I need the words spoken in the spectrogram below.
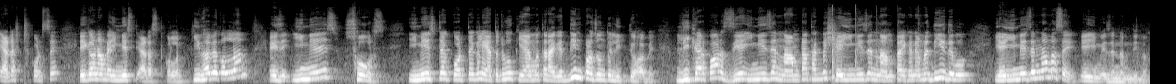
অ্যাডাস্ট করছে, এই কারণে আমরা ইমেজ অ্যাডাস্ট করলাম। কীভাবে করলাম? এই যে ইমেজ সোর্স ইমেজটা করতে গেলে এতটুকু কেয়ামতের আগের দিন পর্যন্ত লিখতে হবে। লিখার পর যে ইমেজের নামটা থাকবে, সেই ইমেজের নামটা এখানে আমরা দিয়ে দেবো। এই ইমেজের নাম আছে, এই ইমেজের নাম দিলাম।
